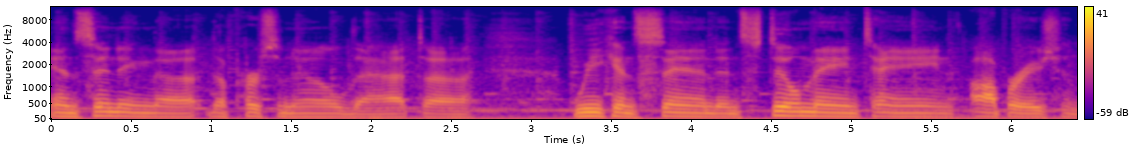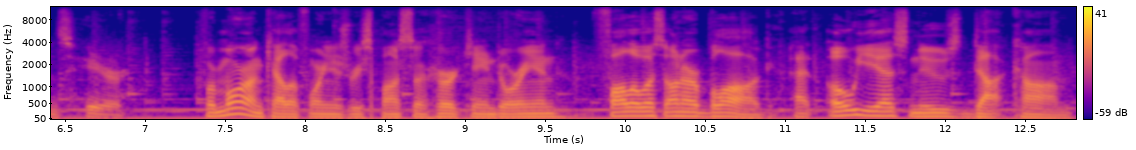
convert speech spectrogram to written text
and sending the, the personnel that uh, we can send and still maintain operations here. For more on California's response to Hurricane Dorian, follow us on our blog at oesnews.com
